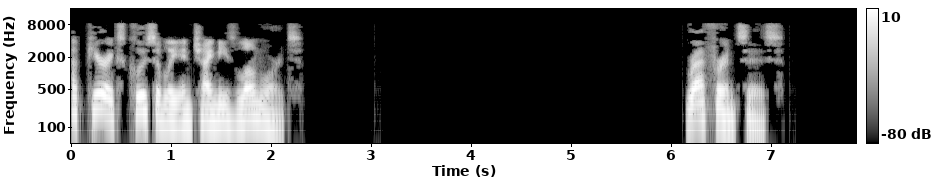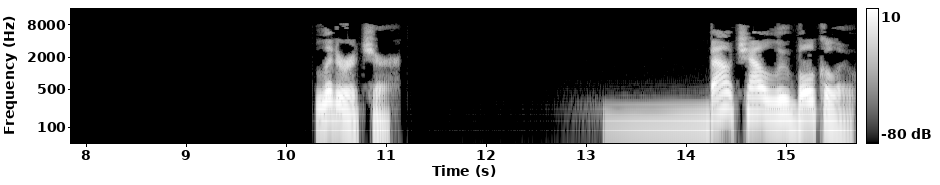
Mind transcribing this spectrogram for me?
appear exclusively in Chinese loanwords. References. Literature. Bao Chao Lu Bolkalu,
